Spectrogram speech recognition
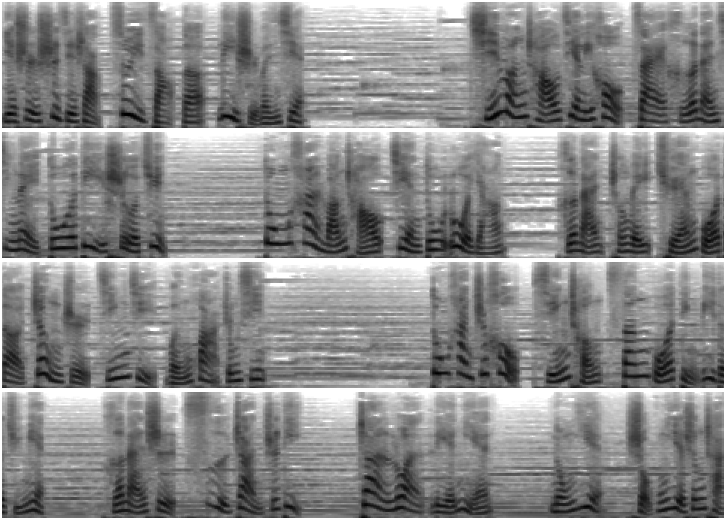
也是世界上最早的历史文献。秦王朝建立后，在河南境内多地设郡。东汉王朝建都洛阳。河南成为全国的政治、经济、文化中心。东汉之后形成三国鼎立的局面，河南是四战之地，战乱连年，农业、手工业生产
